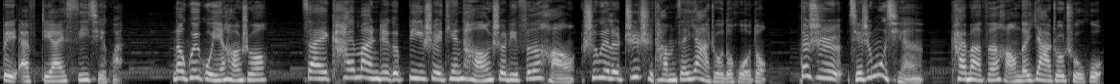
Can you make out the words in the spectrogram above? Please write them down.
被 FDIC 接管。那硅谷银行说。在开曼这个避税天堂设立分行，是为了支持他们在亚洲的活动。但是截至目前，开曼分行的亚洲储户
